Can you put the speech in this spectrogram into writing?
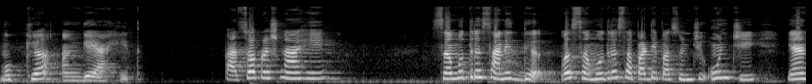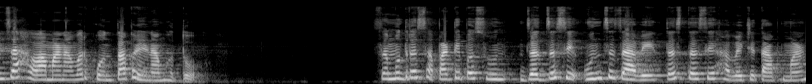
मुख्य अंगे आहेत. पाचवा प्रश्न आहे समुद्र सानिध्य व समुद्र सपाटीपासूनची उंची यांचा हवामानावर कोणता परिणाम होतो? समुद्र सपाटीपासून जसजसे उंच जावे तसतसे हवेचे तापमान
